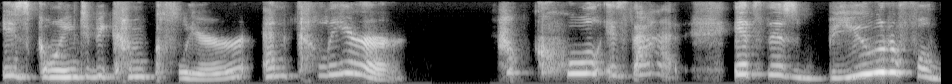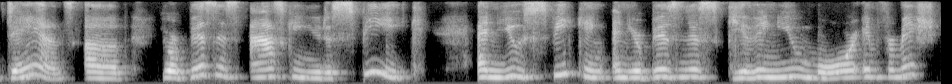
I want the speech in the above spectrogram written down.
is going to become clearer and clearer. How cool is that? It's this beautiful dance of your business asking you to speak and you speaking and your business giving you more information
